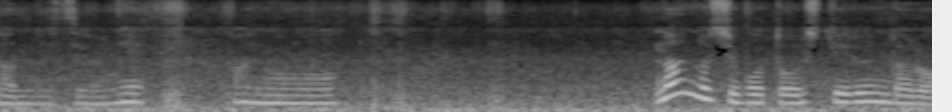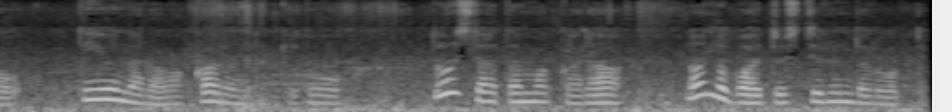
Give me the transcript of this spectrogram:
たんですよね。あの何の仕事をしてるんだろうっていうならわかるんだけどどうして頭から何のバイトしてるんだろうって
